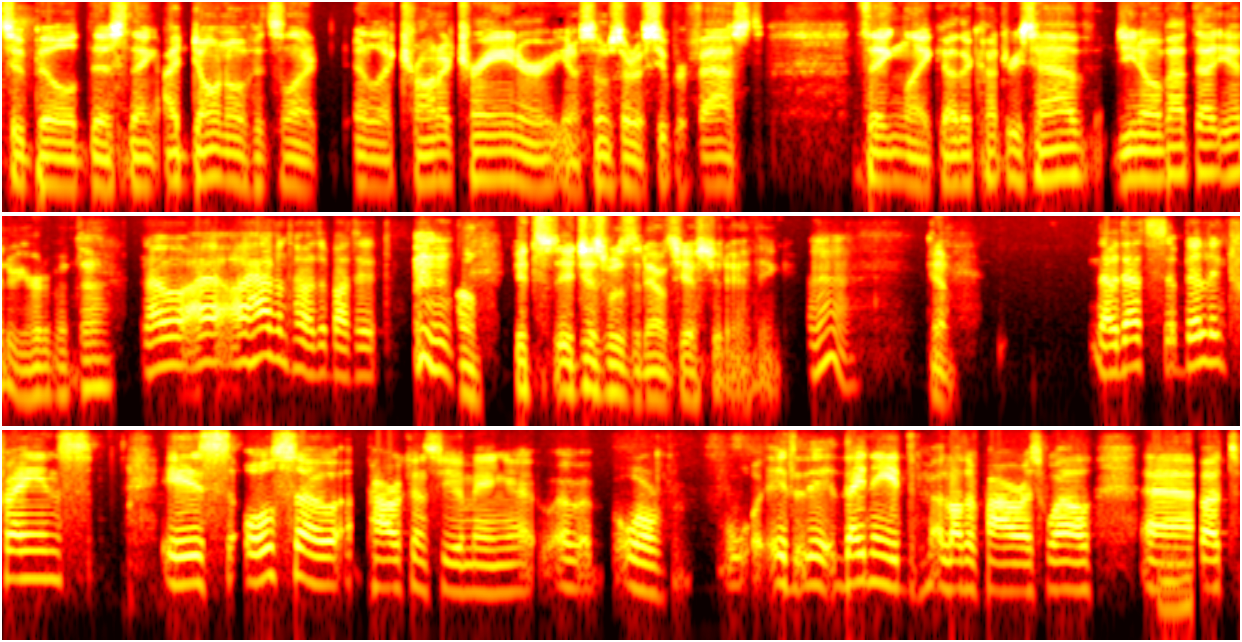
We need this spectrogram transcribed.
to build this thing. I don't know if it's like an electronic train or you know some sort of super fast thing like other countries have. Do you know about that yet? Have you heard about that? No, I, I haven't heard about it. oh, it's it just was announced yesterday, I think. Mm. Yeah. No, that's uh, building trains is also power consuming, uh, or it, it, they need a lot of power as well. Uh, mm. But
